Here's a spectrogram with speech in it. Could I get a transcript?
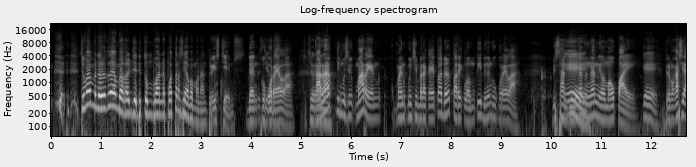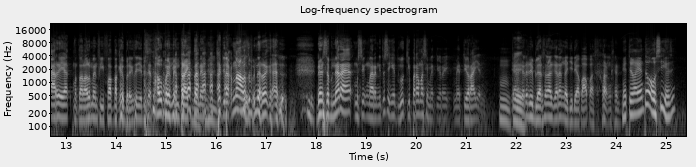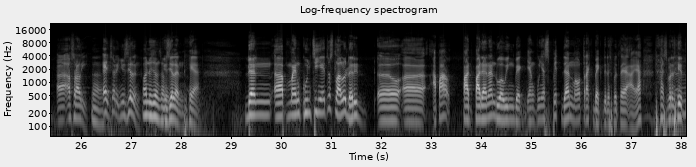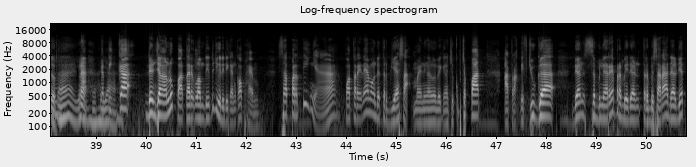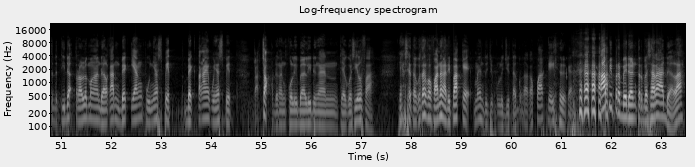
Cuma menurut lo yang bakal jadi tumpuannya Potter siapa mau nanti? Chris James dan Chris Cucurella Cucurella. karena di musim kemarin pemain kunci mereka itu adalah Tarik Lomti dengan Cucurella disandingkan Oke. dengan Neil Maupay. Oke. Terima kasih Are ya, tahun lalu main FIFA pakai Brighton jadi saya tahu pemain Brighton yang saya tidak kenal sebenarnya kan. Dan sebenarnya musim kemarin itu seingat gue kipernya masih Matthew, Ry- Matthew Ryan. Hmm. Ya, akhirnya di Arsenal sekarang nggak jadi apa-apa sekarang kan. Matthew Ryan tuh OC gak sih? Eh, Australia. Ah. Eh sorry New Zealand. Oh, New Zealand. sorry. New Zealand, ya. Dan eh, pemain kuncinya itu selalu dari eh, eh, apa pad- padanan dua wingback yang punya speed dan mau track back tidak seperti ya. Nah, seperti itu. Ah, iya, nah, iya. ketika dan jangan lupa Tarik Lomti itu juga didikan Cobham. Sepertinya Potter ini emang udah terbiasa main dengan wingback yang cukup cepat, atraktif juga dan sebenarnya perbedaan terbesar adalah dia tidak terlalu mengandalkan back yang punya speed, back tengah yang punya speed. Cocok dengan Koulibaly dengan Thiago Silva. Yang saya takutkan Fofana nggak dipakai, main 70 juta gue nggak kepake gitu kan. Tapi perbedaan terbesar adalah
